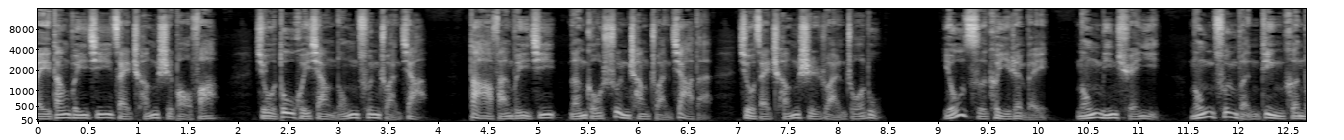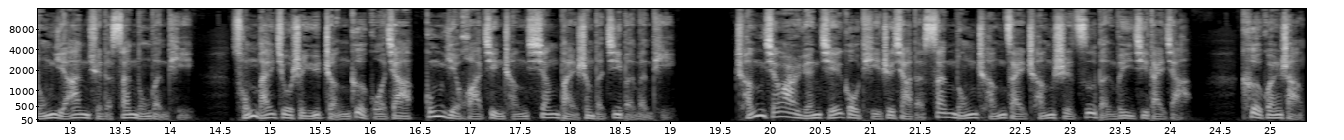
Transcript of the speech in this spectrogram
每当危机在城市爆发，就都会向农村转嫁。大凡危机能够顺畅转嫁的，就在城市软着陆。由此可以认为，农民权益、农村稳定和农业安全的“三农”问题，从来就是与整个国家工业化进程相伴生的基本问题。城乡二元结构体制下的“三农”承载城市资本危机代价。客观上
